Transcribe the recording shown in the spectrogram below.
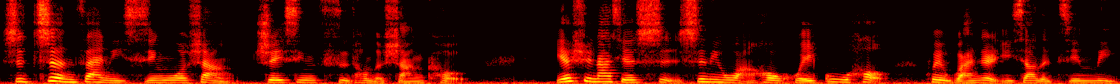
是正在你心窝上锥心刺痛的伤口，也许那些事是你往后回顾后会莞尔一笑的经历。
